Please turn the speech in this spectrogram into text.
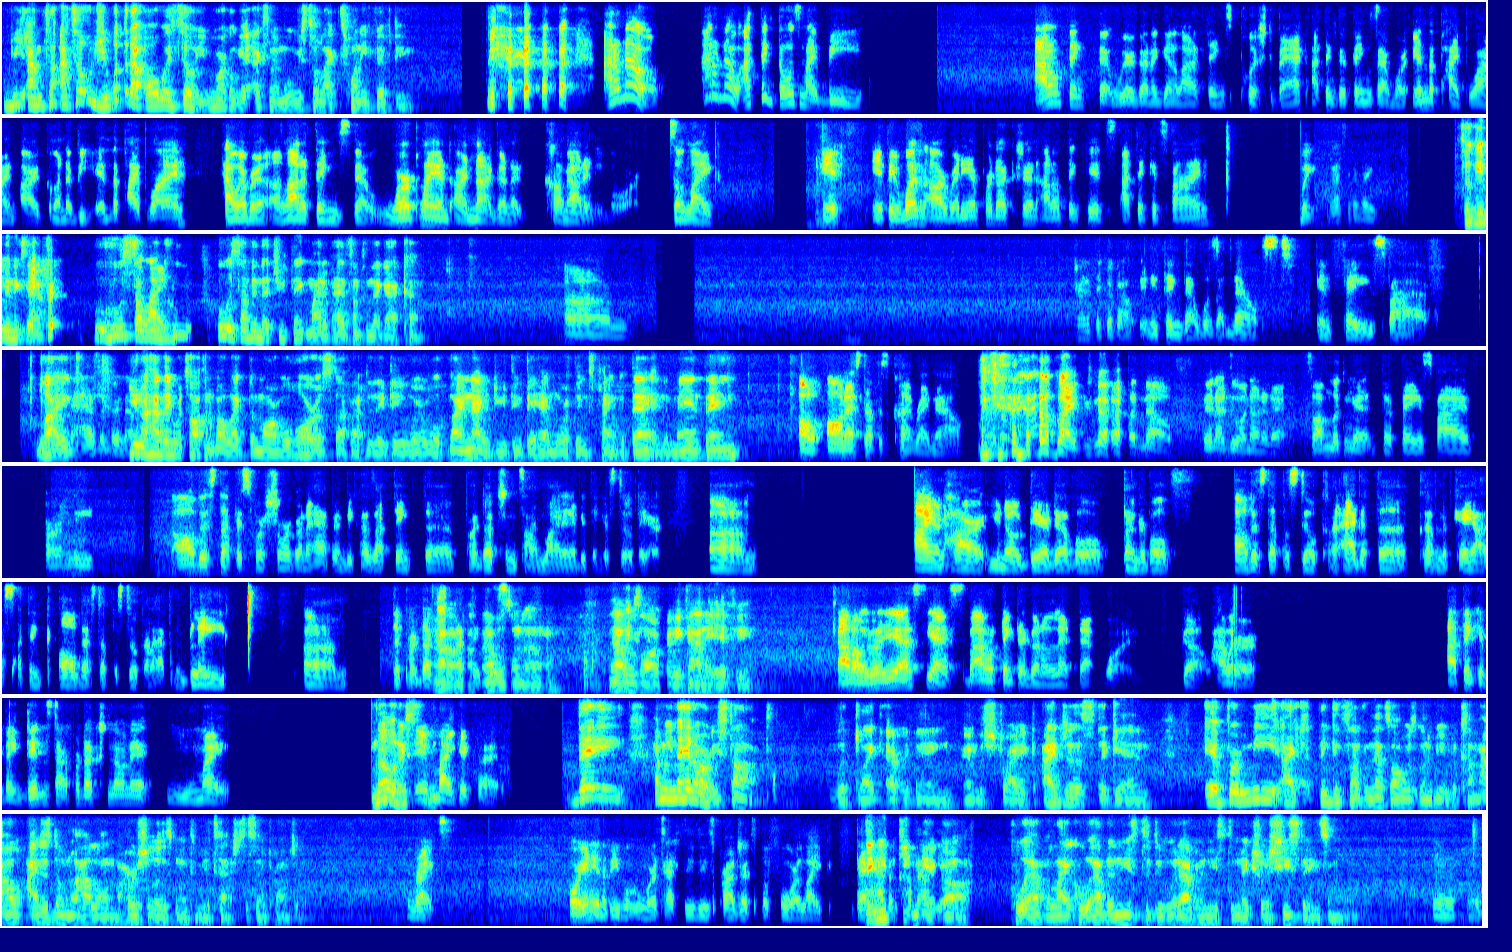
we, I'm t- I told you, what did I always tell you? We weren't going to get X Men movies till like 2050. I don't know. I don't know. I think those might be. I don't think that we're going to get a lot of things pushed back. I think the things that were in the pipeline are going to be in the pipeline. However, a lot of things that were planned are not going to come out anymore. So like if if it wasn't already in production, I don't think it's I think it's fine. Wait, did I right? So give me an example. who, who's so someone like, who who was something that you think might have had something that got cut? Um I'm trying to think about anything that was announced in phase five. Like, you know how they were talking about like the Marvel horror stuff after they did Werewolf by Night. Do you think they had more things planned with that and the man thing? Oh, all that stuff is cut right now. like, no, no, they're not doing none of that. So I'm looking at the Phase Five currently. All this stuff is for sure going to happen because I think the production timeline and everything is still there. Um, Ironheart, you know, Daredevil, Thunderbolts, all this stuff was still kind of Agatha, Coven of Chaos. I think all that stuff was still kind of happening. Blade, um, the production. I, I think that was, was on that was already kind of iffy. I don't. Yes, yes, but I don't think they're gonna let that one go. However, I think if they didn't start production on it, you might. No, they. It might get cut. They, I mean, they had already stopped with like everything in the strike. I just, again, if for me, I, I think it's something that's always going to be able to come out. I just don't know how long Mahershala is going to be attached to said project. Right. Or any of the people who were attached to these projects before, like that they need to come out yet. Off. Whoever, like whoever needs to do whatever needs to make sure she stays on. Mm-hmm.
